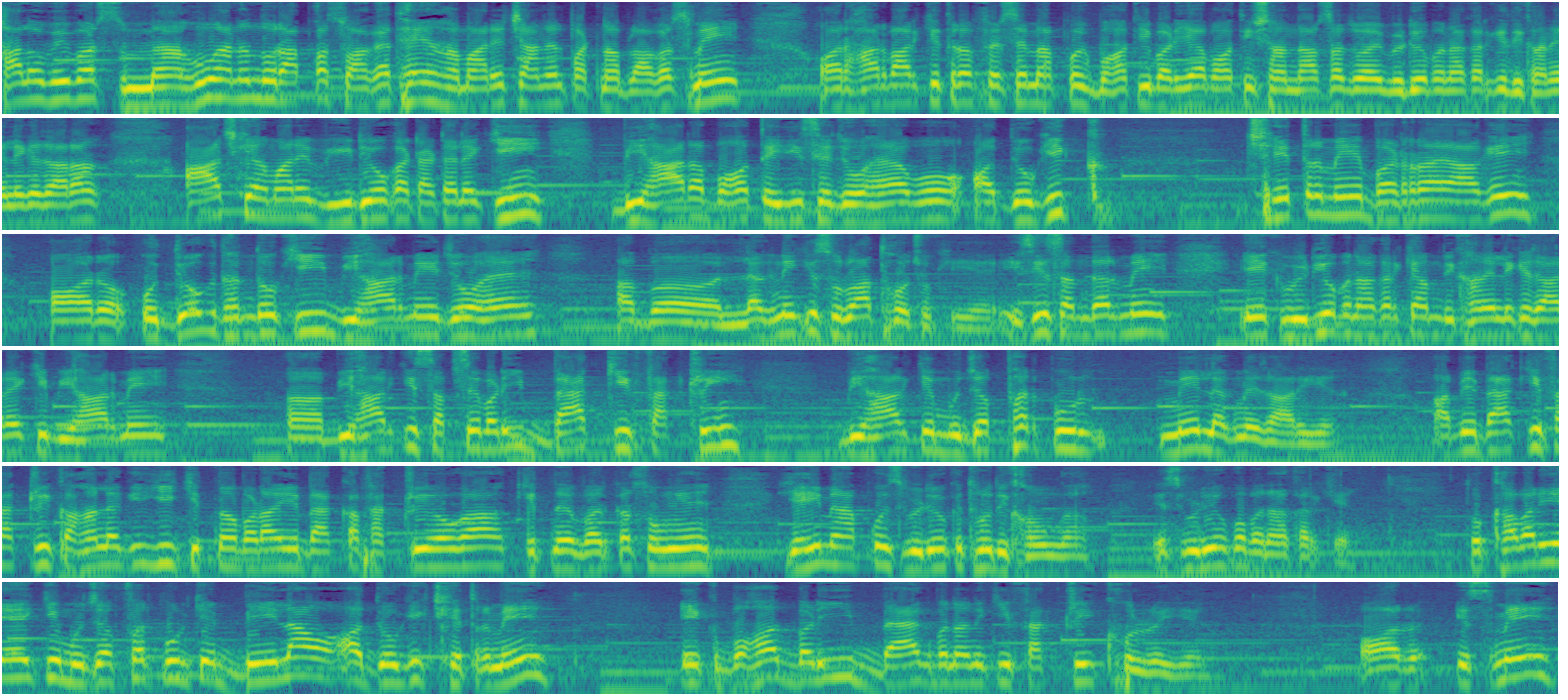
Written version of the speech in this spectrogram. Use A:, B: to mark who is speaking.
A: Hello viewers मैं हूँ आनंद और आपका स्वागत है हमारे चैनल पटना ब्लॉगर्स में। और हर बार की तरफ़ फिर से मैं आपको एक बहुत ही बढ़िया, बहुत ही शानदार सा जो है वीडियो बना करके दिखाने लेके जा रहा हूँ। आज के हमारे वीडियो का टाइटल है कि बिहार अब बहुत तेज़ी से जो है वो औद्योगिक क्षेत्र में बढ़ रहा है आगे और उद्योग धंधों की बिहार में जो है अब लगने की शुरुआत हो चुकी है। इसी संदर्भ में एक वीडियो बना करके हम दिखाने लेके जा रहे हैं कि बिहार में बिहार की सबसे बड़ी बैग की फैक्ट्री बिहार के मुजफ्फरपुर में लगने जा रही है। अब ये बैग की फैक्ट्री कहाँ लगेगी? कितना बड़ा ये बैग का फैक्ट्री होगा? कितने वर्कर्स होंगे? यही मैं आपको इस वीडियो के थ्रू दिखाऊँगा। इस वीडियो को बना करके। तो खबर ये है कि मुजफ्फरपुर के बेला औद्योगिक क्षेत्र में एक बहुत बड़ी बैग बनाने की फैक्ट्री खुल रही है। और इसमें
